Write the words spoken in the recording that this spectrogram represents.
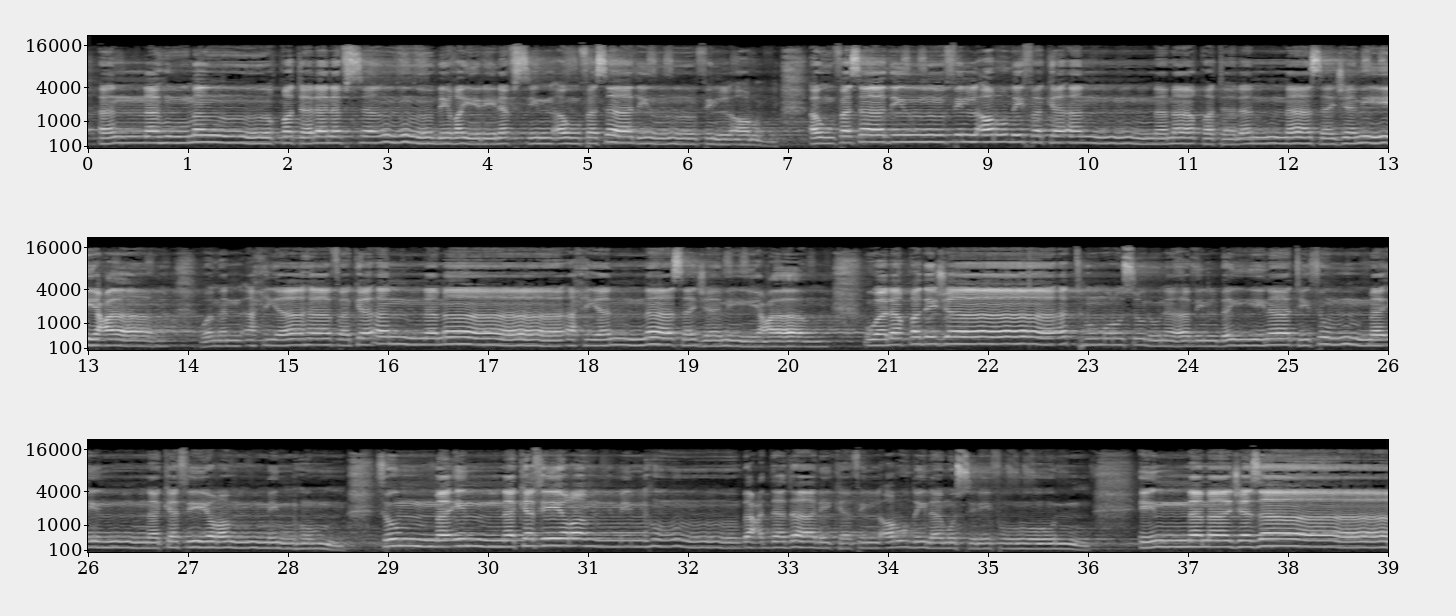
أنه من قتل نفسا بغير نفس أو فساد في الأرض أو فساد في الأرض فكأنما قتل الناس جميعا. ومن أحياها فكأنما أحيا الناس جميعا. ولقد جاءتهم رسلنا بالبينات ثم إن كثيرا منهم ثم إن إن كثيرا منهم بعد ذلك في الأرض لمسرفون إنما جزاء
